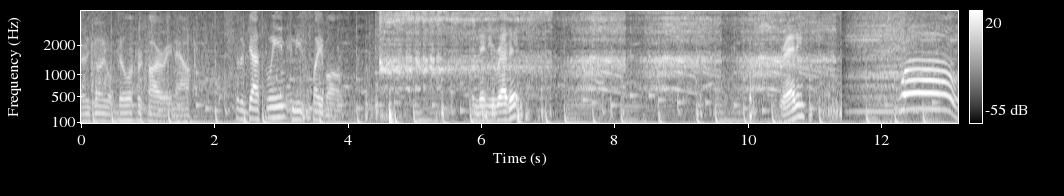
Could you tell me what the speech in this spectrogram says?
I'm going to go fill up her car right now. Instead of gasoline, it needs play balls. And then you rev it. Ready? Whoa!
